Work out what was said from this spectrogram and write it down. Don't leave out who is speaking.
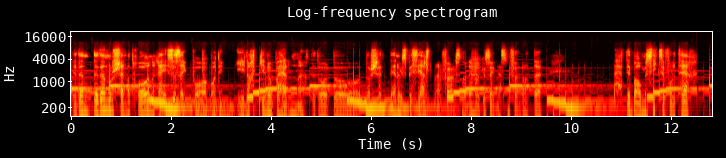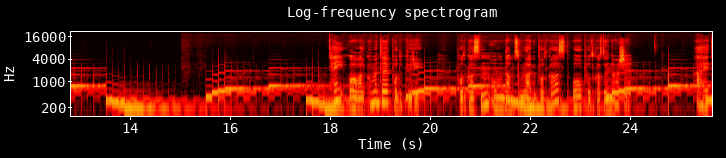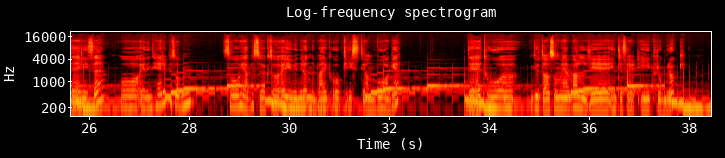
Speaker 1: Det er, den, det er den når du kjenner at hårene reiser seg på, både i, nakken og på hendene. Det, da, da, da, det er noe spesielt med den følelsen, og det er noe som jeg nesten føler at det, det er bare musikk som får det til.
Speaker 2: Hei og velkommen til Podpuri. Podkasten om dem som lager podkast og podkastuniverset. Jeg heter Elise, og i denne episoden så har jeg besøk av Øyvind Rønneberg og Christian Våge. Det er to gutter som er veldig interessert i progrock,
